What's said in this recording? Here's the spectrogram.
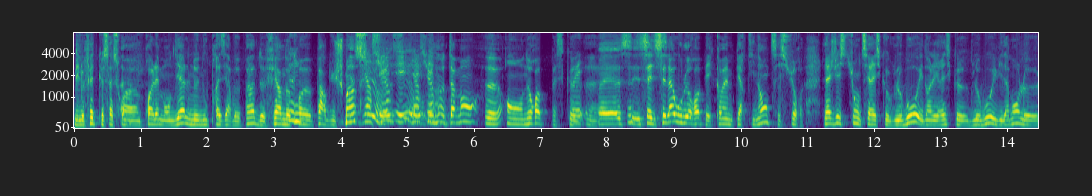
mais le fait que ça soit un problème mondial ne nous préserve pas de faire notre part du chemin. Bien sûr, bien sûr Et notamment euh, en Europe, parce que euh, c'est là où l'Europe est quand même pertinente, c'est sur la gestion de ces risques globaux, et dans les risques globaux, évidemment, le,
